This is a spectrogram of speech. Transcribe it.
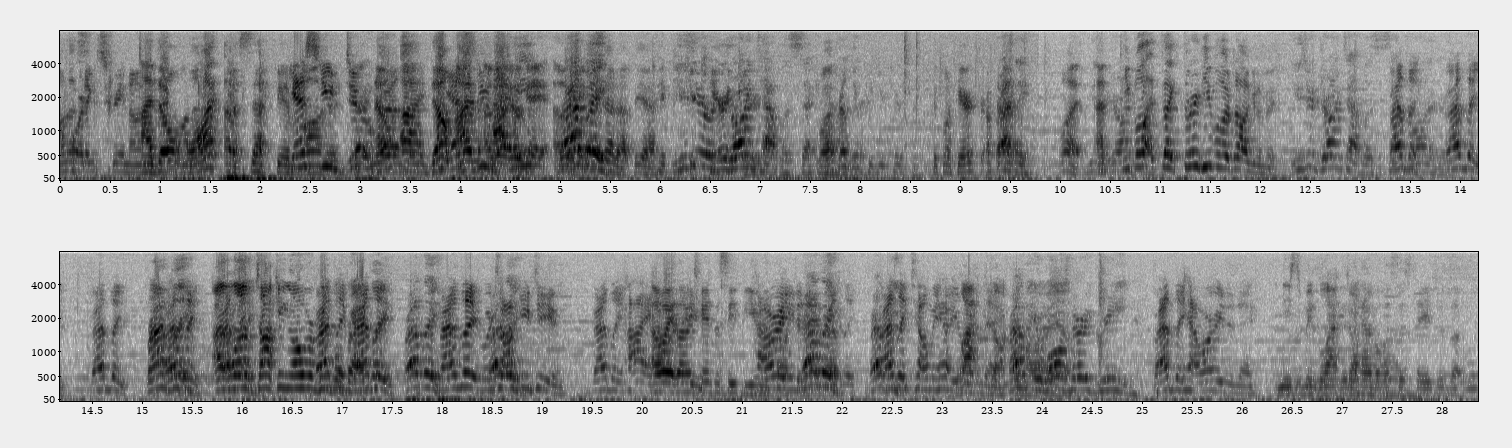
the recording s- screen on. I don't want a second. Yes, you do, No, Bradley. I don't. Yes, I'm you happy. do. Okay, okay. Bradley! Shut up. Yeah. Pick Use your your drawing tablet second. What? Bradley, pick your character. Pick my character. Okay. Bradley, What? Use Uh, your drawing people. tablet. It's like three people are talking to me. use your drawing tablet as Bradley, monitor. Bradley, Bradley, Bradley, Bradley, I love talking over Bradley, people. Bradley. Bradley, Bradley, Bradley, we're talking to you. Bradley, hi. Oh wait, let me you? change the CPU. How are you today, Bradley, Bradley? Bradley. Bradley, tell me how you Black are today. Doctor. Bradley, your Mario. wall's very green. Bradley, how are you today? It needs to be black Do Doctor have a list of stages? That, Um,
